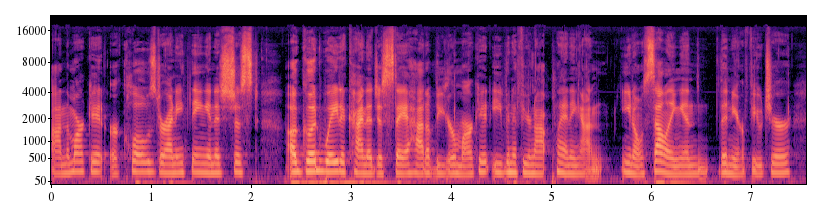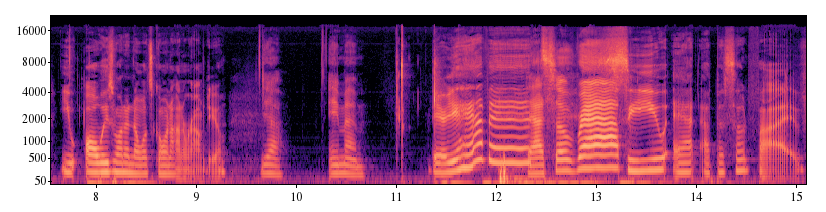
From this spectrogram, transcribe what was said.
on the market or closed or anything. And it's just a good way to kind of just stay ahead of your market, even if you're not planning on, you know, selling in the near future. You always want to know what's going on around you. Yeah. Amen. There you have it. That's a wrap. See you at episode five.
